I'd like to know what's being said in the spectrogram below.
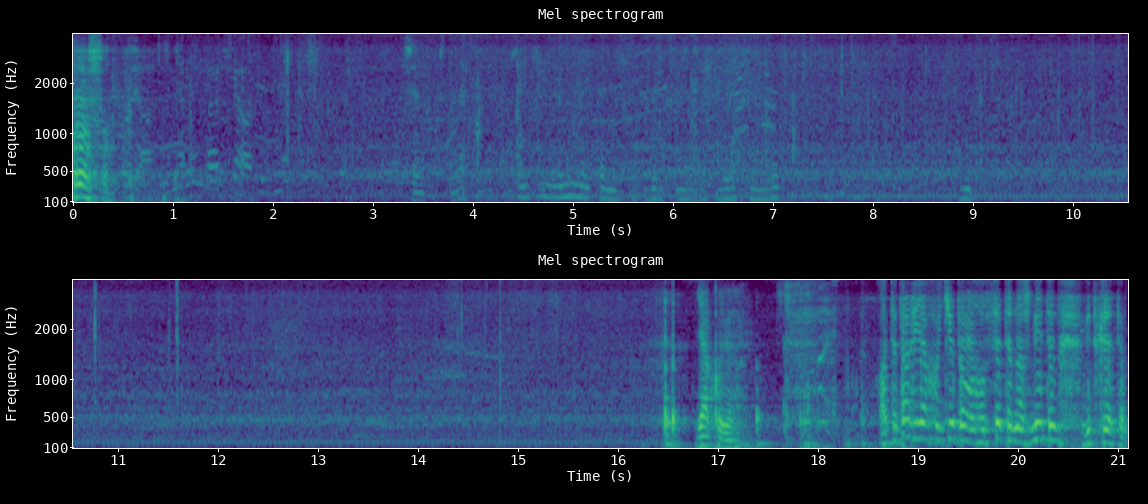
Прошу. Дякую. А тепер я хотів би оголосити наш мітинг відкритим.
